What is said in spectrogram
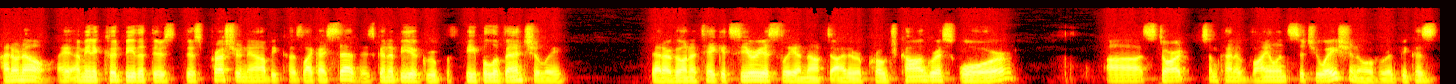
I don't know. I, I mean, it could be that there's there's pressure now because, like I said, there's going to be a group of people eventually that are going to take it seriously enough to either approach Congress or uh, start some kind of violent situation over it because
